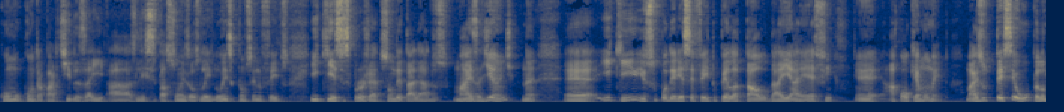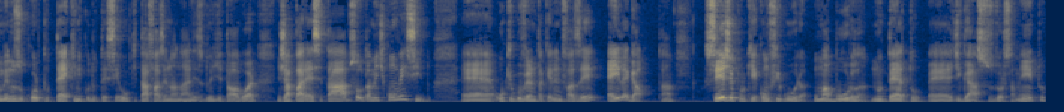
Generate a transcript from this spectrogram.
como contrapartidas aí às licitações, aos leilões que estão sendo feitos e que esses projetos são detalhados mais adiante, né, é, e que isso poderia ser feito pela tal da EAF é, a qualquer momento. Mas o TCU, pelo menos o corpo técnico do TCU, que está fazendo análise do edital agora, já parece estar tá absolutamente convencido. É, o que o governo está querendo fazer é ilegal. Tá? Seja porque configura uma burla no teto é, de gastos do orçamento,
